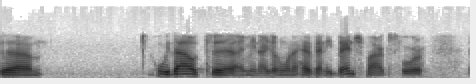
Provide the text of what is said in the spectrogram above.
um, without, I mean, I don't want to have any benchmarks for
